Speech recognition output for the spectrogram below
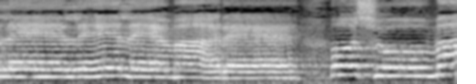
lê, maré. Oxumaré.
